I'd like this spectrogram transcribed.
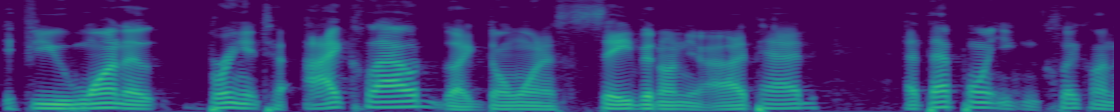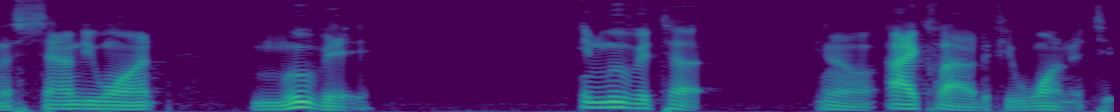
If you want to bring it to iCloud, like don't want to save it on your iPad, at that point you can click on the sound you want, move it, and move it to, you know, iCloud if you wanted to.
